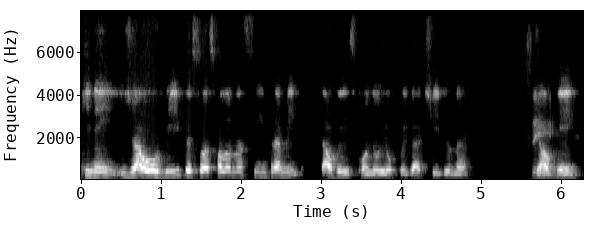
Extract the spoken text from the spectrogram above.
que nem já ouvi pessoas falando assim para mim, talvez quando eu fui gatilho, né? Sim. De alguém.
